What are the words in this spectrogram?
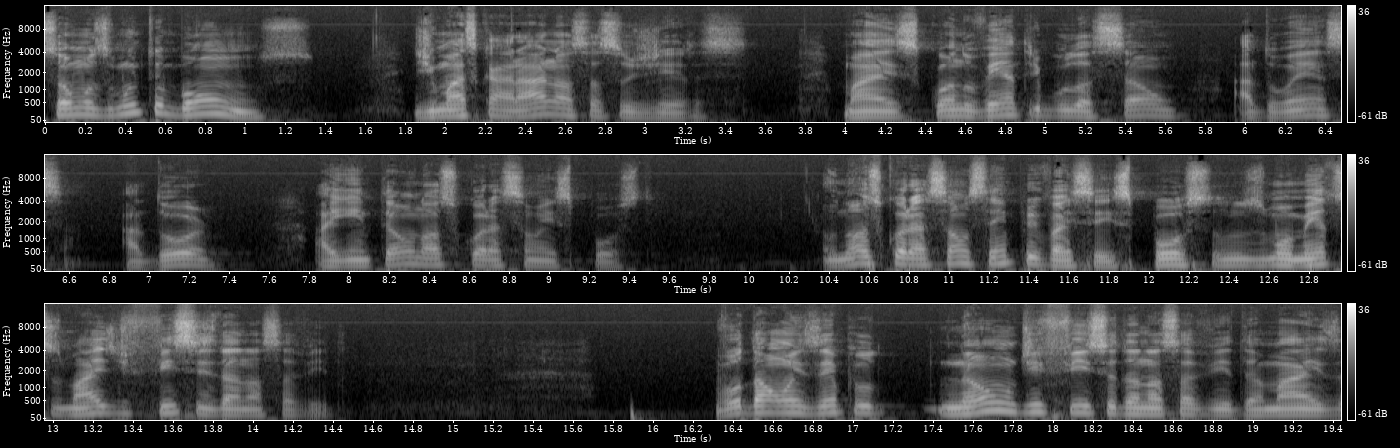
Somos muito bons de mascarar nossas sujeiras, mas quando vem a tribulação, a doença, a dor, aí então o nosso coração é exposto. O nosso coração sempre vai ser exposto nos momentos mais difíceis da nossa vida. Vou dar um exemplo não difícil da nossa vida, mas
